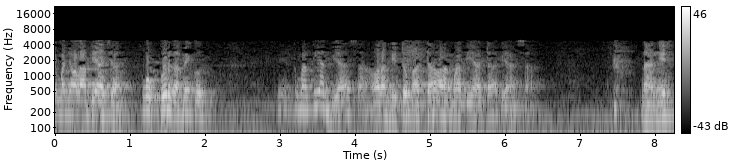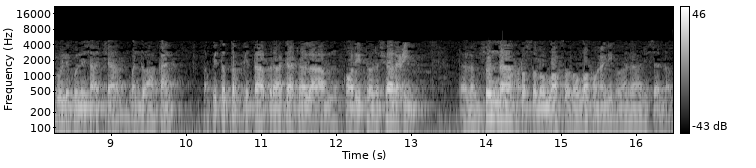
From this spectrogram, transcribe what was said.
cuma nyolati aja. Ngubur nggak ikut. Ya, kematian biasa, orang hidup ada, orang mati ada, biasa. Nangis boleh-boleh saja, mendoakan, tapi tetap kita berada dalam koridor syar'i, dalam sunnah Rasulullah sallallahu alaihi wasallam.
